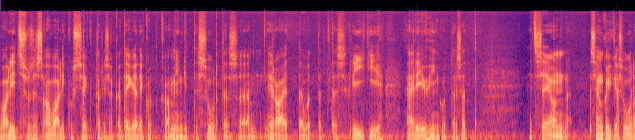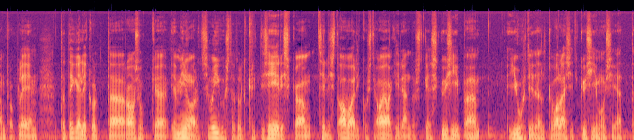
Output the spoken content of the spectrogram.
valitsuses, avalikus sektoris, aga tegelikult ka mingites suurtes äh, eraettevõtetes, riigi äriühingutes, et et see on, see on kõige suurem probleem. ta tegelikult, äh, Raasuke, ja minu arvates õigustatult kritiseeris ka sellist avalikkust ja ajakirjandust, kes küsib äh, juhtidelt valesid küsimusi, et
